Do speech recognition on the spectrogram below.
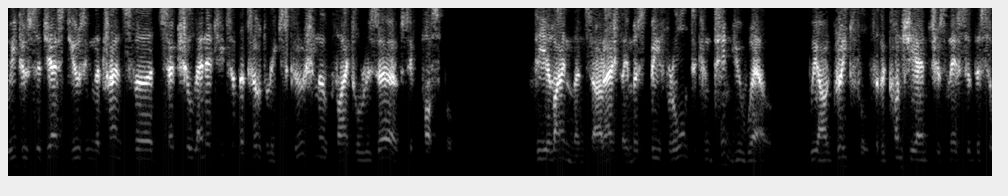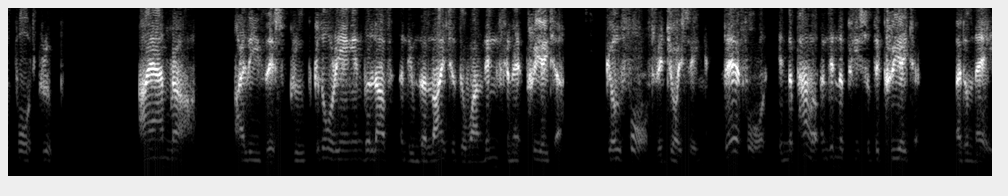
We do suggest using the transferred sexual energy to the total exclusion of vital reserves if possible. The alignments are as they must be for all to continue well. We are grateful for the conscientiousness of the support group. I am Ra. I leave this group glorying in the love and in the light of the one infinite creator. Go forth rejoicing Therefore, in the power and in the peace of the Creator. Adonai.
